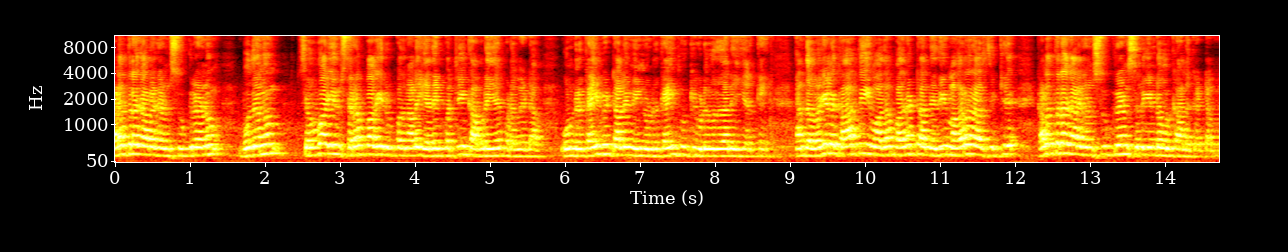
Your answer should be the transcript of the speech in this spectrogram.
கடத்திரகாரகன் சுக்கிரனும் புதனும் செவ்வாயும் சிறப்பாக இருப்பதனால எதை பற்றியும் கவலையே பட வேண்டாம். ஒன்று கைவிட்டாலும் இன்னொன்று கை தூக்கி விடுவதுதான் இயற்கை. அந்த வகையில் கார்த்திகை மாதம் பதினெட்டாம் தேதி மகர ராசிக்கு கடத்திரகாரகன் சுக்கிரன் செல்கின்ற ஒரு காலகட்டம்.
